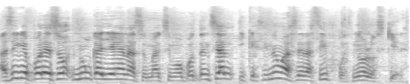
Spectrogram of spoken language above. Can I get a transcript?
Así que por eso nunca llegan a su máximo potencial y que si no va a ser así, pues no los quieren.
